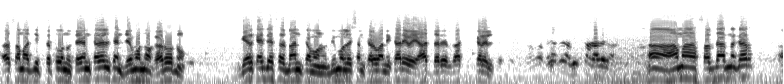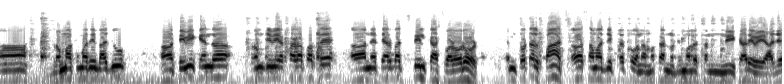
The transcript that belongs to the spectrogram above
અસામાજિક તત્વોનું ચયન કરેલ છે જેમનો ઘરોનું ગેરકાયદેસર બાંધકામોનું ડિમોલેશન કરવાની કાર્યવાહી હાથ ધરેલ કરેલ છે. આમાં સરદારનગર બ્રહ્માકુમારી બાજુ ટીવી કેન્દ્ર, શ્રમજીવી અખાડા પાસે અને ત્યારબાદ સ્ટીલ કાસ્ટ વાળો રોડ. એમ ટોટલ પાંચ અસામાજિક તત્વોના મકાનનું ડિમોલેશનની કાર્યવાહી આજે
